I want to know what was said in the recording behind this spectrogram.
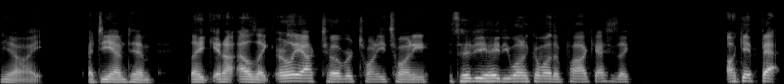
you know, I, I DM'd him like, and I, I was like early October 2020. I said, "Hey, do you want to come on the podcast?" He's like, "I'll get back.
